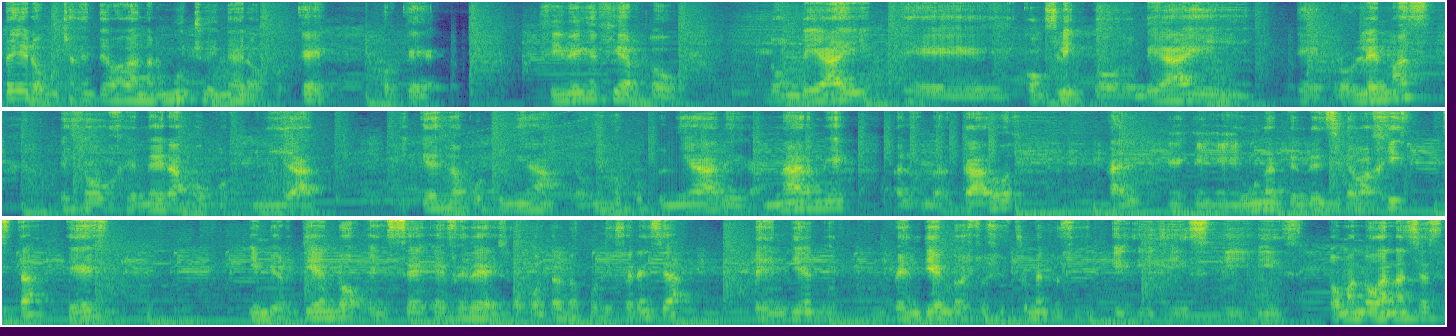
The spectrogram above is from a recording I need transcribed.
pero mucha gente va a ganar mucho dinero. ¿Por qué? Porque si bien es cierto, donde hay eh, conflicto, donde hay eh, problemas, eso genera oportunidad. ¿Y qué es la oportunidad? La única oportunidad de ganarle a los mercados en una tendencia bajista es invirtiendo en CFDs o contratos por diferencia, vendiendo, vendiendo estos instrumentos y, tomando ganancias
